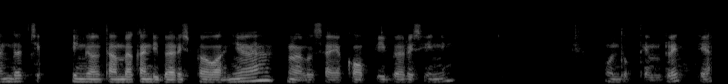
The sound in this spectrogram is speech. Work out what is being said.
Anda cek, tinggal tambahkan di baris bawahnya, lalu saya copy baris ini untuk template ya.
